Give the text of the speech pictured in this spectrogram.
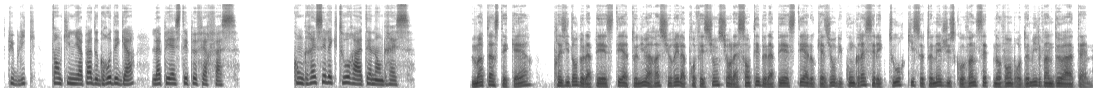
publique, tant qu'il n'y a pas de gros dégâts, la PST peut faire face. Congrès Selectour à Athènes en Grèce. Matas Teker, président de la PST a tenu à rassurer la profession sur la santé de la PST à l'occasion du congrès Selectour qui se tenait jusqu'au 27 novembre 2022 à Athènes.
